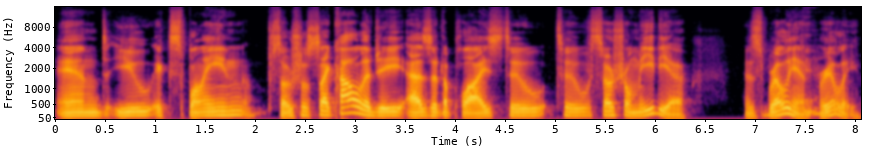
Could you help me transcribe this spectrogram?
and you explain social psychology as it applies to to social media it's brilliant yeah. really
